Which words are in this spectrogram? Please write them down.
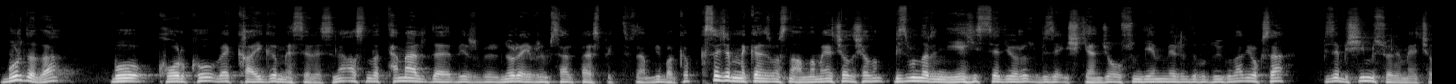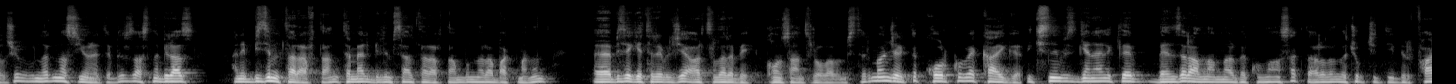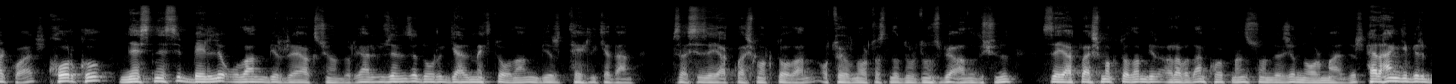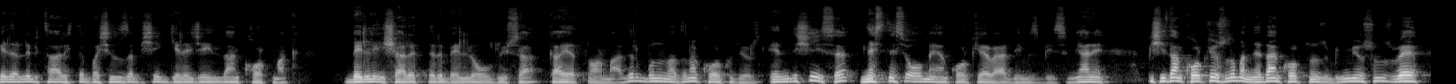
Burada da bu korku ve kaygı meselesine aslında temelde bir, bir nöroevrimsel perspektiften bir bakıp kısaca bir mekanizmasını anlamaya çalışalım. Biz bunları niye hissediyoruz? Bize işkence olsun diye mi verildi bu duygular yoksa bize bir şey mi söylemeye çalışıyor? Bunları nasıl yönetebiliriz? Aslında biraz hani bizim taraftan, temel bilimsel taraftan bunlara bakmanın bize getirebileceği artılara bir konsantre olalım isterim. Öncelikle korku ve kaygı. İkisini biz genellikle benzer anlamlarda kullansak da aralarında çok ciddi bir fark var. Korku nesnesi belli olan bir reaksiyondur. Yani üzerinize doğru gelmekte olan bir tehlikeden, mesela size yaklaşmakta olan, otoyolun ortasında durduğunuz bir anı düşünün size yaklaşmakta olan bir arabadan korkmanız son derece normaldir. Herhangi bir belirli bir tarihte başınıza bir şey geleceğinden korkmak, belli işaretleri belli olduysa gayet normaldir. Bunun adına korku diyoruz. Endişe ise nesnesi olmayan korkuya verdiğimiz bir isim. Yani bir şeyden korkuyorsunuz ama neden korktuğunuzu bilmiyorsunuz ve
